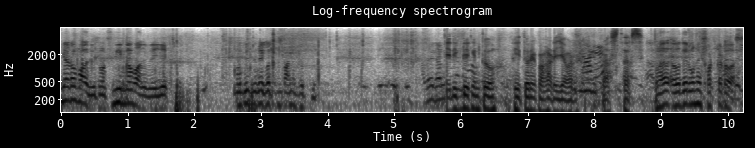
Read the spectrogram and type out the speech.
ইয়ারও পাওয়া যাবে তোমার সিলিন্ডারও পাওয়া যাবে এই যে নদীতে দেখো তুমি পানি ভর্তি। এদিক দিয়ে কিন্তু ভিতরে পাহাড়ে যাওয়ার রাস্তা আছে। ওদের মনে হয় শর্টকাটও আছে।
